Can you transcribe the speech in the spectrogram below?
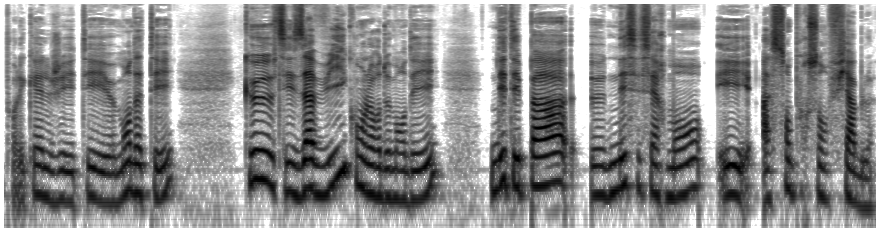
pour lesquelles j'ai été mandatée que ces avis qu'on leur demandait n'étaient pas nécessairement et à 100% fiables.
